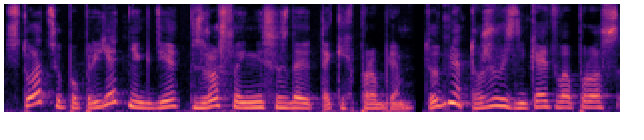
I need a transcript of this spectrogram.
ситуацию поприятнее, где взрослые не создают таких проблем. Тут у меня тоже возникает вопрос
